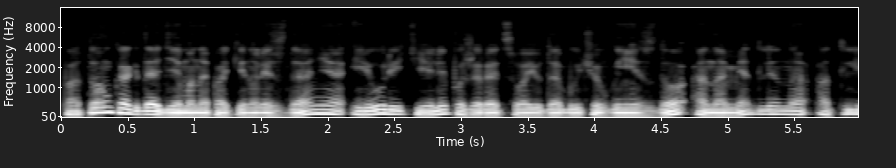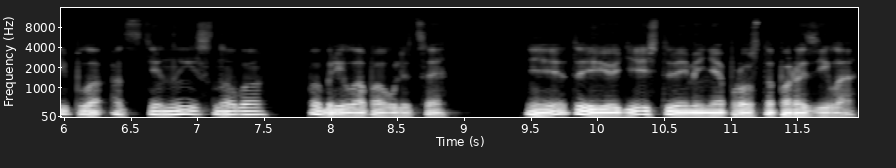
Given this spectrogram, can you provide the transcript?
Потом, когда демоны покинули здание и улетели пожирать свою добычу в гнездо, она медленно отлипла от стены и снова побрела по улице. И это ее действие меня просто поразило.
